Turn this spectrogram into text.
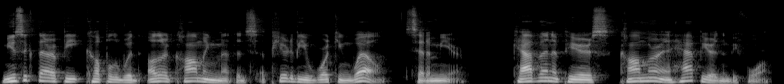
Music therapy coupled with other calming methods appear to be working well, said Amir. Kaavan appears calmer and happier than before.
